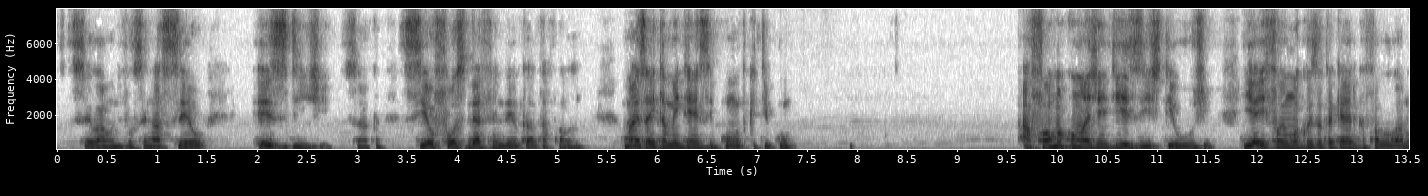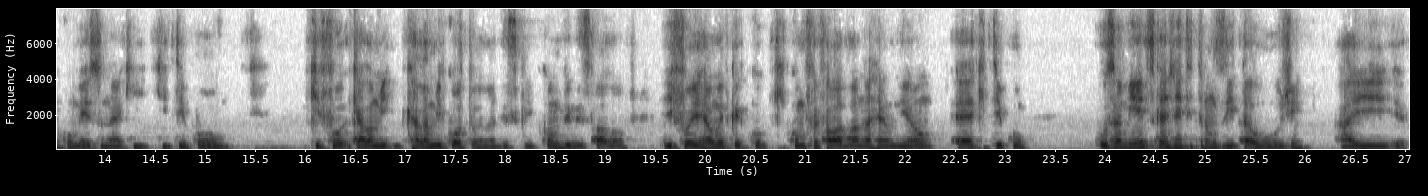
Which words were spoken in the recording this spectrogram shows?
sei lá, onde você nasceu exige, saca? Se eu fosse defender o que ela tá falando. Mas aí também tem esse ponto que, tipo, a forma como a gente existe hoje, e aí foi uma coisa até que a Erika falou lá no começo, né, que, que tipo, que foi que ela me que ela me contou, ela disse que como o Denise falou e foi realmente que, que, como foi falado lá na reunião é que tipo os ambientes que a gente transita hoje, aí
